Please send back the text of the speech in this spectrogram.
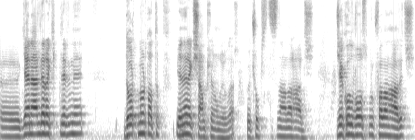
e, genelde rakiplerini 4-4 atıp yenerek şampiyon oluyorlar. Böyle çok istisnalar hariç. Cekol Wolfsburg falan hariç.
